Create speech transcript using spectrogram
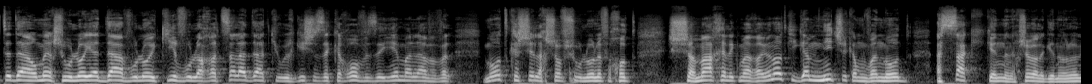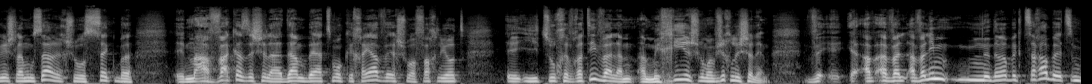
אתה יודע, אומר שהוא לא ידע והוא לא הכיר והוא לא רצה לדעת כי הוא הרגיש שזה קרוב וזה איים עליו, אבל מאוד קשה לחשוב שהוא לא לפחות שמע חלק מהרעיונות, כי גם ניטשה כמובן מאוד עסק, כן, אני חושב על הגנולוגיה של המוסר, איך שהוא עוסק במאבק הזה של האדם בעצמו כחייו, ואיך שהוא הפך להיות ייצור חברתי ועל המחיר שהוא ממשיך לשלם. ו, אבל, אבל אם נדבר בקצרה, בעצם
